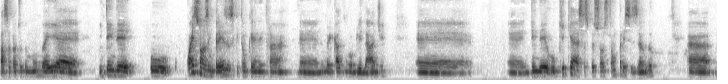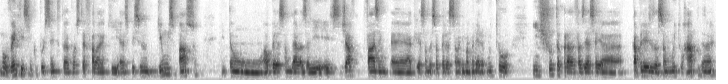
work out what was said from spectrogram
passar para todo mundo aí é entender o, quais são as empresas que estão querendo entrar é, no mercado de mobilidade, é, é, entender o que, que essas pessoas estão precisando. Uh, 95%, tá, posso até falar que elas precisam de um espaço então, a operação delas ali, eles já fazem é, a criação dessa operação de uma maneira muito enxuta para fazer essa capilarização muito rápida, né?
